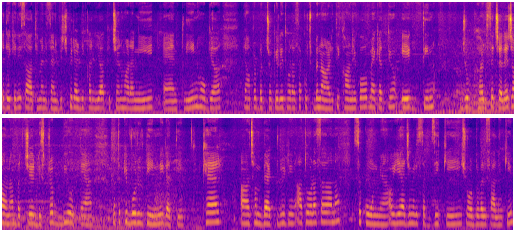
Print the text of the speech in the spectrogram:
ये देखिए जी, साथ ही मैंने सैंडविच भी रेडी कर लिया। किचन हमारा नीट एंड क्लीन हो गया। यहाँ पर बच्चों के लिए थोड़ा सा कुछ बना रही थी खाने को। मैं कहती हूँ, एक दिन जो घर से चले जाओ ना, बच्चे डिस्टर्ब भी होते हैं। मतलब कि वो रूटीन नहीं रहती। खैर, आज हम बैक टू रूटीन आज थोड़ा सा ना सुकून में है और ये है जी मेरी सब्ज़ी की, शोरबे वाले सालन की,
